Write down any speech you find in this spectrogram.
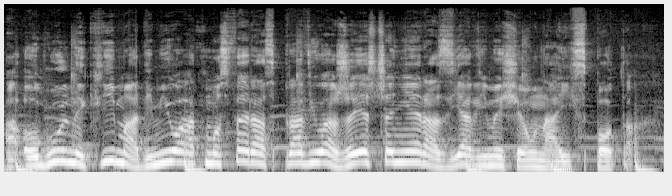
A ogólny klimat i miła atmosfera sprawiła, że jeszcze nie raz zjawimy się na ich spotach.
